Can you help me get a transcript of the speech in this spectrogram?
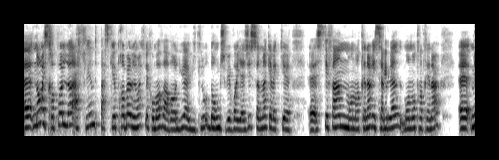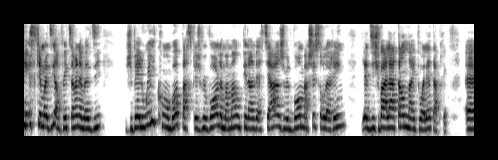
Euh, non, elle sera pas là à Flint parce que probablement que le combat va avoir lieu à huis clos. Donc, je vais voyager seulement qu'avec euh, euh, Stéphane, mon entraîneur, et Samuel, mon autre entraîneur. Euh, mais ce qu'elle m'a dit, en fait, semaine, elle m'a dit Je vais louer le combat parce que je veux voir le moment où tu es dans le vestiaire, je veux te voir marcher sur le ring. Puis elle dit Je vais aller attendre dans les toilettes après. Euh,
